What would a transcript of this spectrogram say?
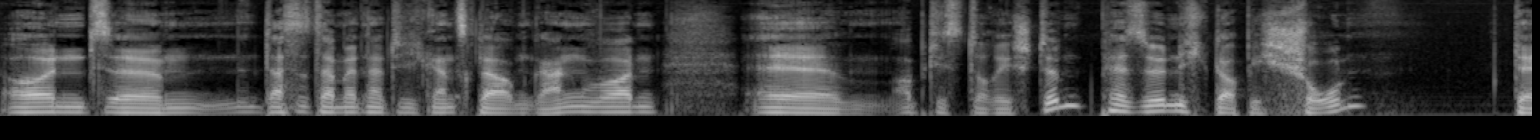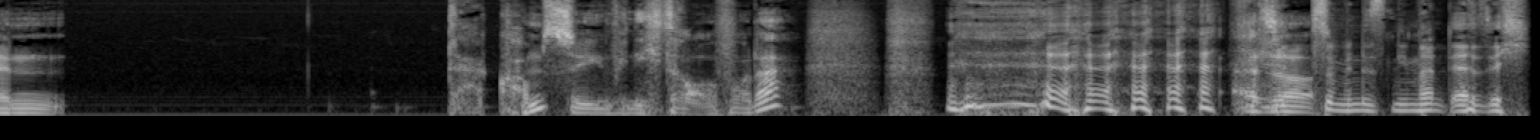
Und ähm, das ist damit natürlich ganz klar umgangen worden. Ähm, ob die Story stimmt, persönlich glaube ich schon, denn da kommst du irgendwie nicht drauf, oder? also zumindest niemand, der sich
